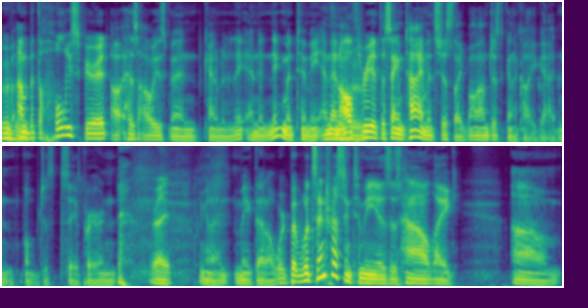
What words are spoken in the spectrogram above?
Um, but the Holy Spirit uh, has always been kind of an, an enigma to me. And then all three at the same time, it's just like, well, I'm just going to call you God and we'll just say a prayer and Right. I'm gonna make that all work. But what's interesting to me is is how like um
